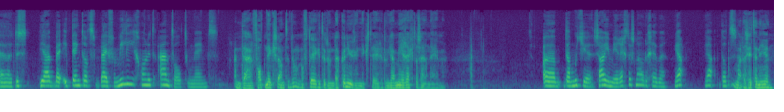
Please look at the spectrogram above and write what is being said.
Uh, dus ja, bij, ik denk dat bij familie gewoon het aantal toeneemt. En daar valt niks aan te doen of tegen te doen. Daar kunnen jullie niks tegen doen. Ja, meer rechters aannemen. Uh, dan moet je, zou je meer rechters nodig hebben, ja ja dat, maar dat zit er niet in.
